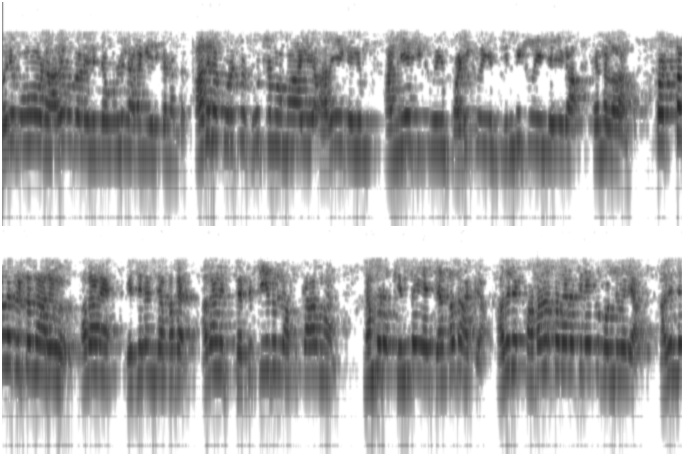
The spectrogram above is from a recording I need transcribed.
ഒരുപാട് അറിവുകൾ ഇതിന്റെ ഉള്ളിൽ അടങ്ങിയിരിക്കുന്നുണ്ട്. അതിനെക്കുറിച്ച് സൂക്ഷ്മമായി അറിയുകയും അന്വേഷിക്കുകയും പഠിക്കുകയും ചിന്തിക്കുകയും ചെയ്യുക എന്നുള്ളതാണ്. പെട്ടെന്ന് കിട്ടുന്ന അറിവ് അതാണ് വിജിലൻ ജസദൻ അതാണ് തെറ്റിച്ചീതുൽ അഫ്കാർ നമ്മുടെ ചിന്തയെ ജസദാക്കുക. അതിനെ പദാർത്ഥ തലത്തിലേക്ക് കൊണ്ടുവരിക. അതിന്റെ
